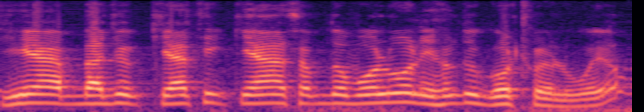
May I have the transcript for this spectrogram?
ક્યાં બાજુ ક્યાંથી ક્યાં શબ્દો બોલવો ને હંતું ગોઠવેલું હોય હો.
